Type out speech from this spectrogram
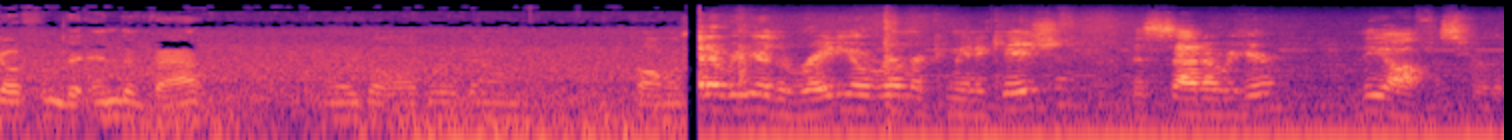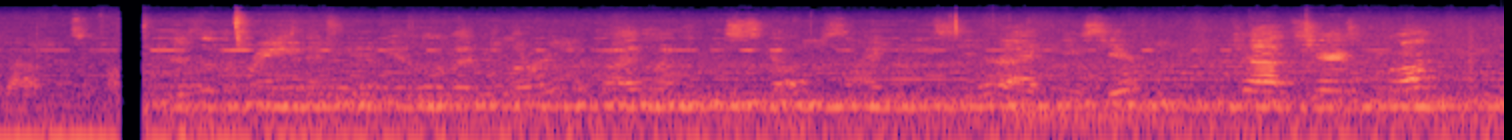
Go from the end of that, and we go all the way down to almost. Right over here, the radio room or communication. This side over here, the office for the boat. This is the rain. It's going to be a little bit blurry. But go ahead and look at the scopes. Eyepiece here, eyepiece here. John, chairs, come on.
